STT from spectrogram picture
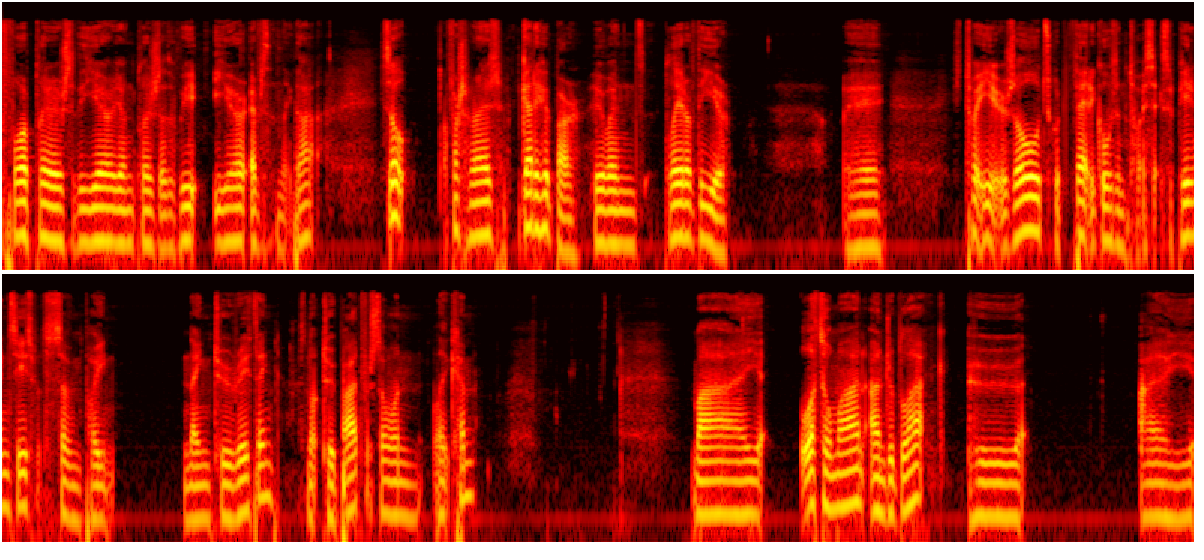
four players of the year, young players of the year, everything like that. So, first one is Gary Hooper, who wins Player of the Year. Uh, he's 28 years old, scored 30 goals in 26 appearances with a 7.92 rating. It's not too bad for someone like him. My little man, Andrew Black, who I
